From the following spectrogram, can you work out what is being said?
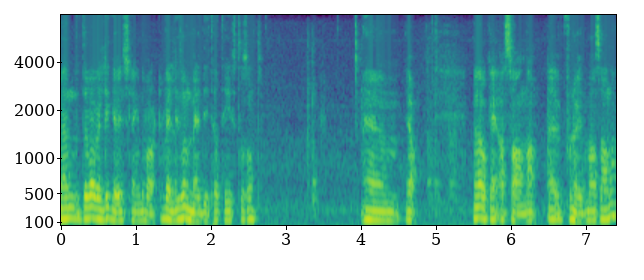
Men det var veldig gøy så lenge det varte. Veldig sånn meditativt og sånt. Um, ja. Men OK, Asana. Er du fornøyd med Asana?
